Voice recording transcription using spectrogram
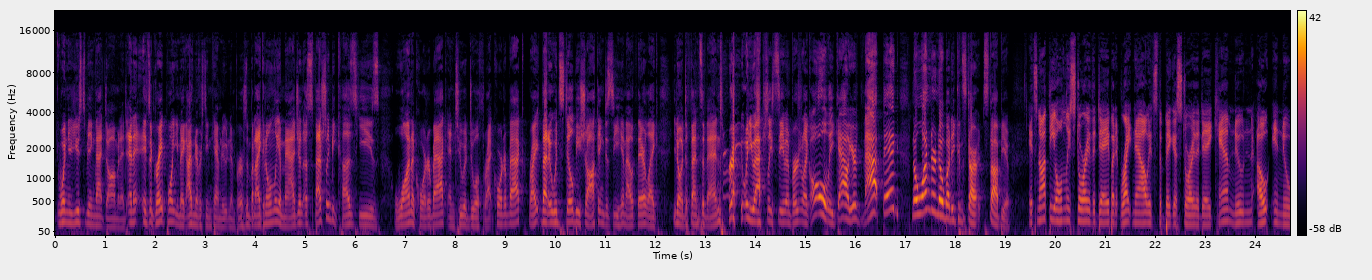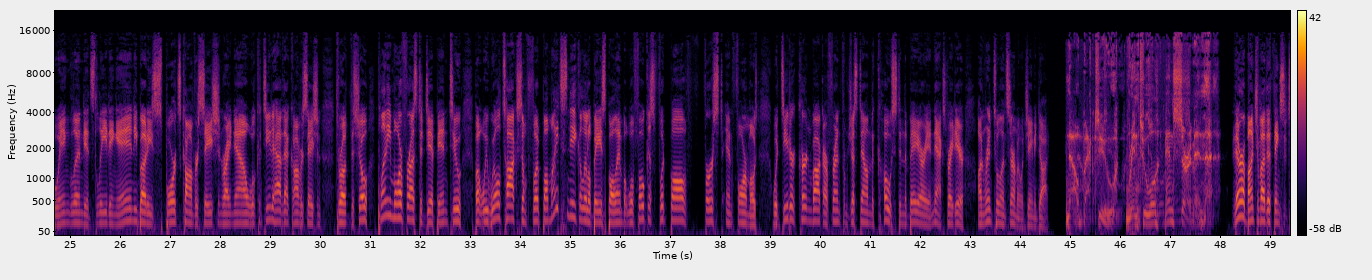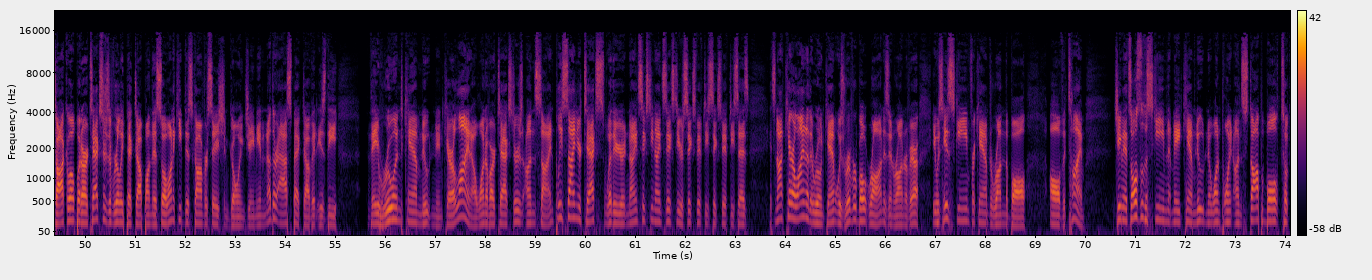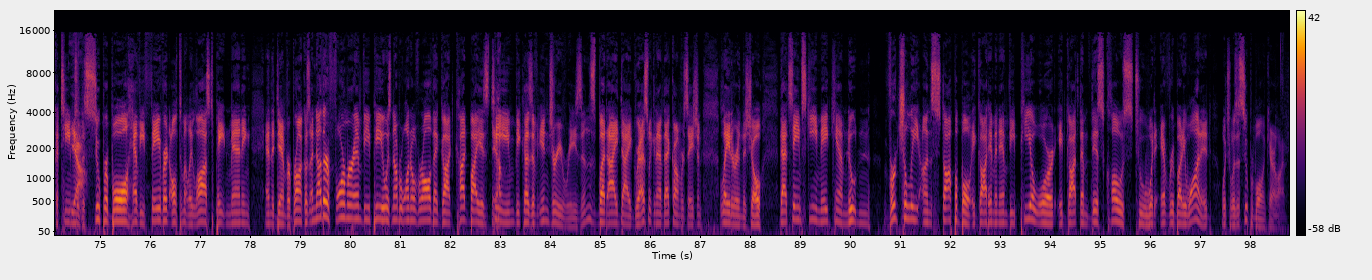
When you're used to being that dominant. And it's a great point you make. I've never seen Cam Newton in person, but I can only imagine, especially because he's one a quarterback and two a dual threat quarterback, right? That it would still be shocking to see him out there like, you know, a defensive end, right? When you actually see him in person, like, holy cow, you're that big? No wonder nobody can start stop you. It's not the only story of the day, but right now it's the biggest story of the day. Cam Newton out in New England. It's leading anybody's sports conversation right now. We'll continue to have that conversation throughout the show. Plenty more for us to dip into, but we will talk some football. Might sneak a little baseball in, but we'll focus football first and foremost with Dieter Kurtenbach, our friend from just down the coast in the Bay Area, next right here on Rintoul and Sermon with Jamie Dodd. Now back to Rintoul and Sermon. There are a bunch of other things to talk about, but our texters have really picked up on this, so I want to keep this conversation going, Jamie. And another aspect of it is the they ruined Cam Newton in Carolina. One of our texters, unsigned, please sign your text, whether you're at 960, 960 or 650, 650, says it's not Carolina that ruined Cam. It was Riverboat Ron, as in Ron Rivera. It was his scheme for Cam to run the ball all the time. Jamie, it's also the scheme that made Cam Newton at one point unstoppable, took a team Yeah. to the Super Bowl, heavy favorite, ultimately lost to Peyton Manning and the Denver Broncos. Another former MVP who was number one overall that got cut by his Yep. team because of injury reasons, but I digress. We can have that conversation later in the show. That same scheme made Cam Newton virtually unstoppable. It got him an MVP award. It got them this close to what everybody wanted, which was a Super Bowl in Carolina.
